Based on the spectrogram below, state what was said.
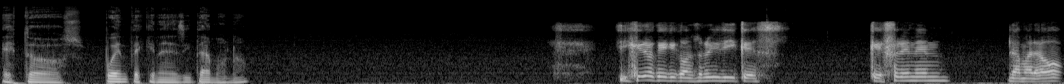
estos puentes que necesitamos, ¿no? Y creo que hay que construir diques que frenen la mala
